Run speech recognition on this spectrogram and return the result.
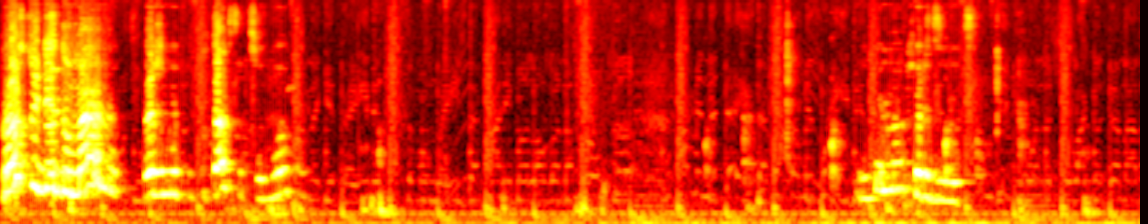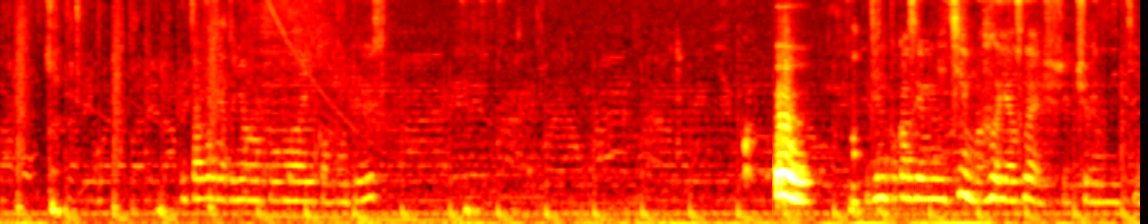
просто йди до мене, навіть не попитався, можна. Іди нахер звідси. І так от я до нього помаленько будуюсь. Він показує мені тім, але я знаю, що, він не тім.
